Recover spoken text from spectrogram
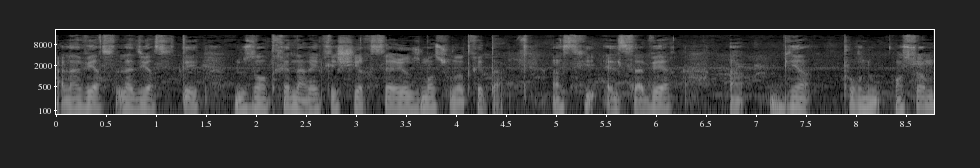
À l'inverse, l'adversité nous entraîne à réfléchir sérieusement sur notre état. Ainsi, elle s'avère un bien pour nous. En somme,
